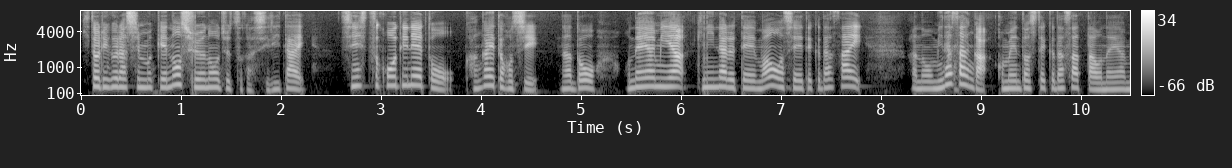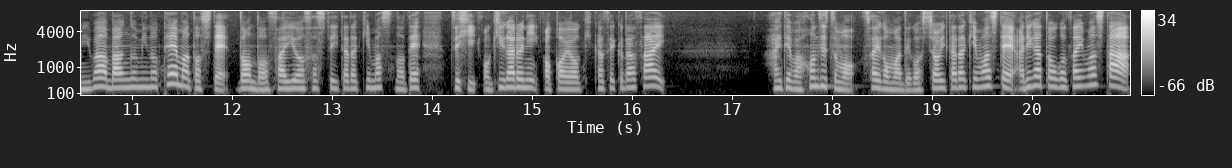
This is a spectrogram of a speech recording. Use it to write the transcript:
一人暮らし向けの収納術が知りたい。寝室コーディネートを考えてほしいなどお悩みや気になるテーマを教えてください。あの皆さんがコメントしてくださったお悩みは番組のテーマとしてどんどん採用させていただきますのでぜひお気軽にお声をお聞かせください。はいでは本日も最後までご視聴いただきましてありがとうございました。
